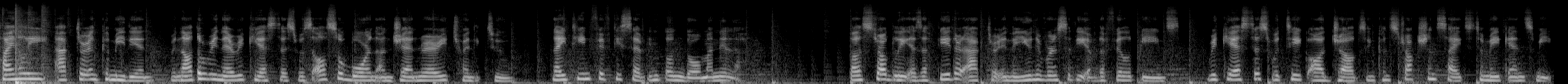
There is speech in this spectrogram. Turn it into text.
Finally, actor and comedian Renato Rene Requiestas was also born on January 22, 1957 in Tondo, Manila. While struggling as a theater actor in the University of the Philippines, Requiestas would take odd jobs in construction sites to make ends meet.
